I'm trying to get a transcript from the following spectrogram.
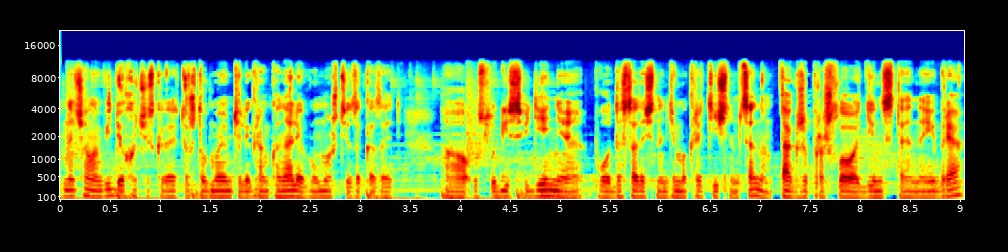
Перед началом видео хочу сказать то, что в моем телеграм-канале вы можете заказать а, услуги сведения по достаточно демократичным ценам. Также прошло 11 ноября,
